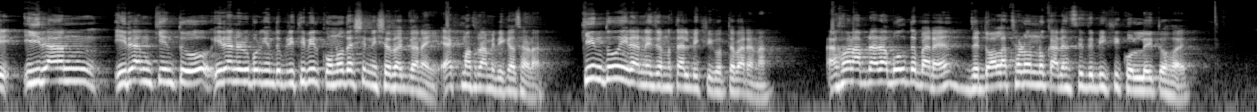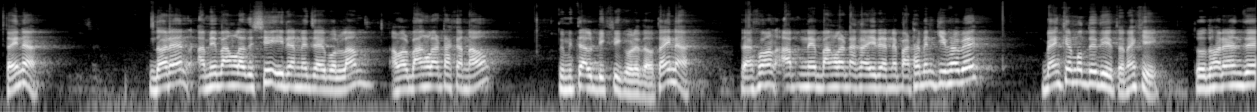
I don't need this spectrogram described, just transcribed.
এই ইরান ইরান কিন্তু, ইরানের উপর কিন্তু পৃথিবীর কোনো দেশের নিষেধাজ্ঞা নাই, একমাত্র আমেরিকা ছাড়া। কিন্তু ইরানের জন্য তেল বিক্রি করতে পারে না। এখন আপনারা বলতে পারেন যে ডলার ছাড়া অন্য কারেন্সিতে বিক্রি করলেই তো হয়। তাই না? ধরেন, আমি বাংলাদেশি, ইরানে যাই বললাম, আমার বাংলা টাকা নাও তুমি তেল বিক্রি করে দাও, তাই না? তো এখন আপনি বাংলা টাকা ইরানে পাঠাবেন কীভাবে? ব্যাংকের মধ্যে দিয়ে তো নাকি? তো ধরেন যে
